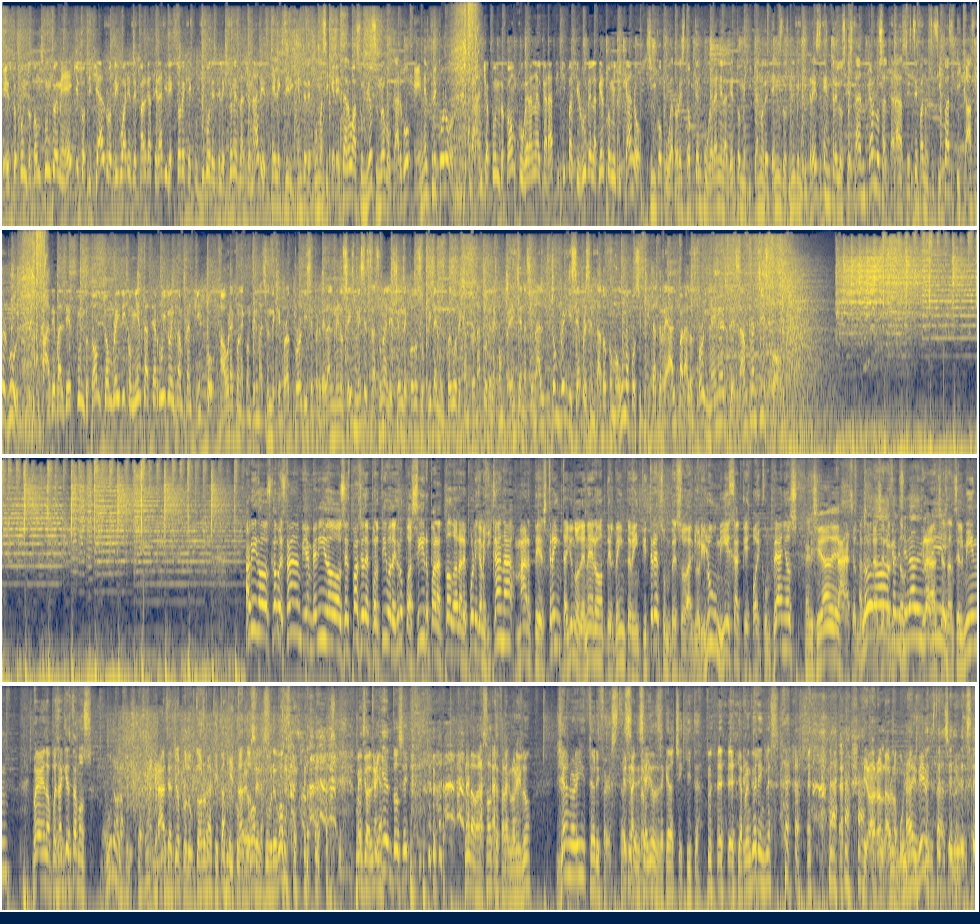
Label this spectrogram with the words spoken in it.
Esto.com.mx oficial, Rodrigo Árez de Parga será director ejecutivo de selecciones nacionales. El exdirigente de Pumas y Querétaro asumió su nuevo cargo en el tricolor. Cancha.com jugarán Alcaraz, Tsitsipas y Ruud del Abierto Mexicano. Cinco jugadores top 10 jugarán el Abierto Mexicano de Tenis 2023, entre los que están Carlos Alcaraz, Estefano Tsitsipas y Casper Ruud. Adevaldez.com Tom Brady comienza a hacer ruido en San Francisco. Ahora con la confirmación de que Brock Purdy se perderá al menos seis meses tras una lesión de codo sufrida en el juego de campeonato de la conferencia nacional, Tom Brady se ha presentado como una posibilidad real para los 49ers de San Francisco. Amigos, ¿cómo están? Bienvenidos. Espacio Deportivo de Grupo ASIR para toda la República Mexicana. Martes 31 de enero del 2023. Un beso a Glorilú, mi hija, que hoy cumpleaños. Felicidades. Gracias, muchas Saludos, gracias, Lorito. felicidades, Gracias, Glory. Anselmín. Bueno, pues aquí estamos. Uno, la felicitación. Gracias, señor productor. Está el Quitándose el cubrebocas. Medio cayéndose. Un abrazote para Glorilú. January 31st. Así le decía yo desde que era chiquita. Y aprendió el inglés. Y ahora lo hablo muy bien. Ahí vive en Estados Unidos.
